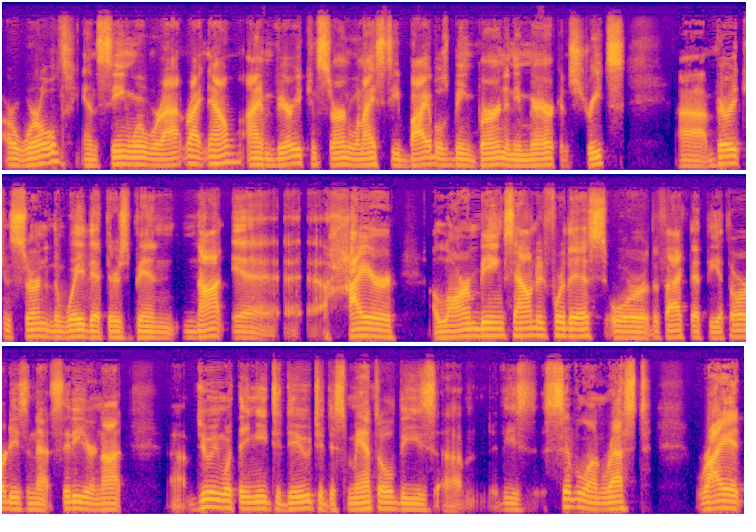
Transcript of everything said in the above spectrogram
our world and seeing where we're at right now, I'm very concerned when I see Bibles being burned in the American streets. Uh, very concerned in the way that there's been not a, a, higher alarm being sounded for this, or the fact that the authorities in that city are not uh, doing what they need to do to dismantle these um, these civil unrest, riot,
